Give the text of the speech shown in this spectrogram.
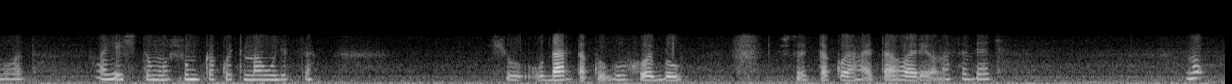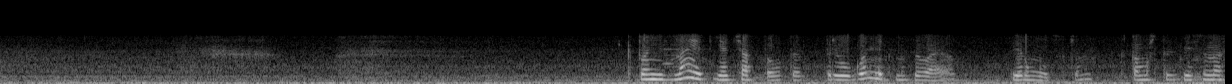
Вот. А я еще думаю, шум какой-то на улице. Еще удар такой глухой был. Что это такое? А это авария у нас опять. Ну, кто не знает, я часто вот этот треугольник называю Бермудским, потому что здесь у нас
